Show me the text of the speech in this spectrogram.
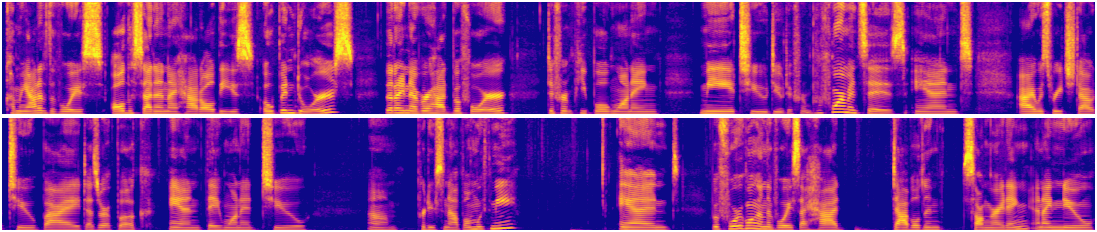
coming out of the voice, all of a sudden I had all these open doors that I never had before. Different people wanting me to do different performances. And I was reached out to by Deseret Book, and they wanted to um, produce an album with me. And before going on The Voice, I had dabbled in songwriting, and I knew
